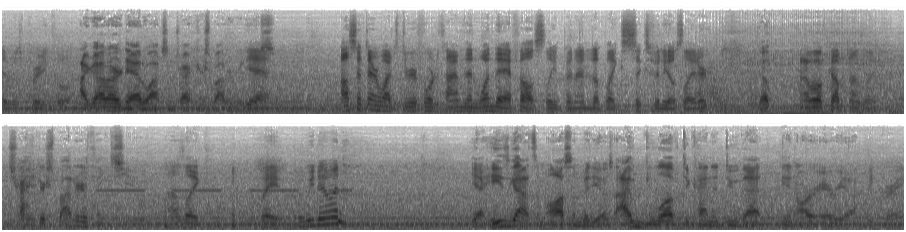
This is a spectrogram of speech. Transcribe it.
it was pretty cool. I got our dad watching tractor spotter videos. Yeah. I'll sit there and watch three or four at a time. Then one day I fell asleep and ended up like six videos later. Yep. And I woke up and I was like, Tractor spotter thanks you. I was like, wait, what are we doing? Yeah, he's got some awesome videos. I'd love to kind of do that in our area be great.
